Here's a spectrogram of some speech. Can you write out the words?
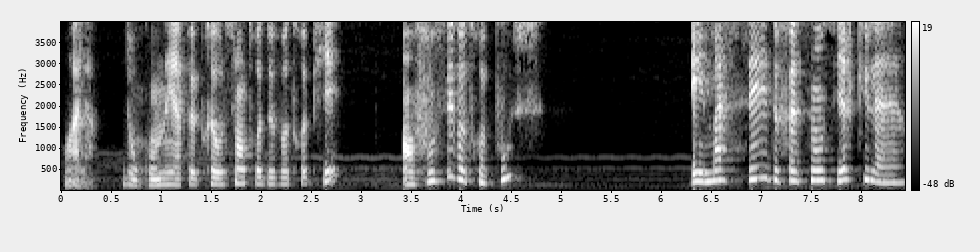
Voilà. Donc on est à peu près au centre de votre pied. Enfoncez votre pouce et massez de façon circulaire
